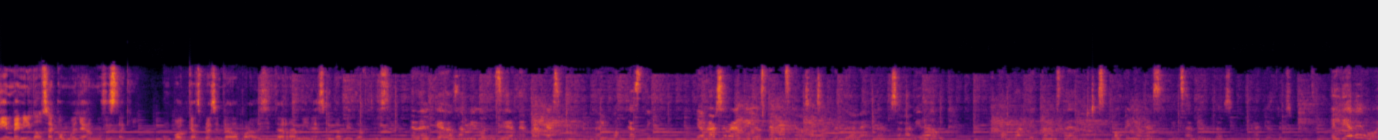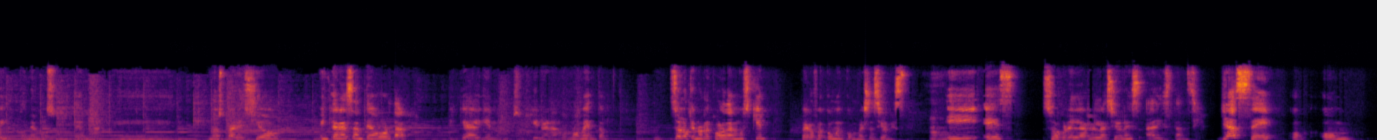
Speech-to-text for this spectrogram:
Bienvenidos a Cómo Llegamos Hasta Aquí, un podcast presentado por Avesita Ramírez y David Ortiz. en el que dos amigos deciden embarcarse en el mundo del podcasting y hablar sobre aquellos temas que nos han sorprendido al adentrarnos a la vida adulta. Compartir con ustedes nuestras opiniones, pensamientos, una que otra experiencia. El día de hoy tenemos un tema que nos pareció interesante abordar y que alguien sugirió en algún momento, solo que no recordamos quién, pero fue como en conversaciones. Ajá. Y es sobre las relaciones a distancia. Ya sé, o, o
